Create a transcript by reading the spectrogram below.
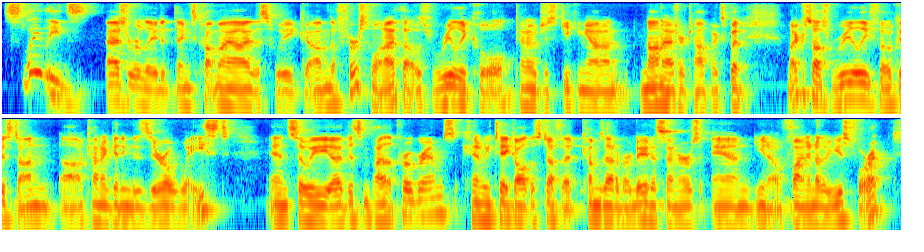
slightly Azure related things caught my eye this week. Um, the first one I thought was really cool, kind of just geeking out on non Azure topics, but Microsoft's really focused on uh, kind of getting to zero waste. And so we uh, did some pilot programs. Can we take all the stuff that comes out of our data centers and you know find another use for it?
